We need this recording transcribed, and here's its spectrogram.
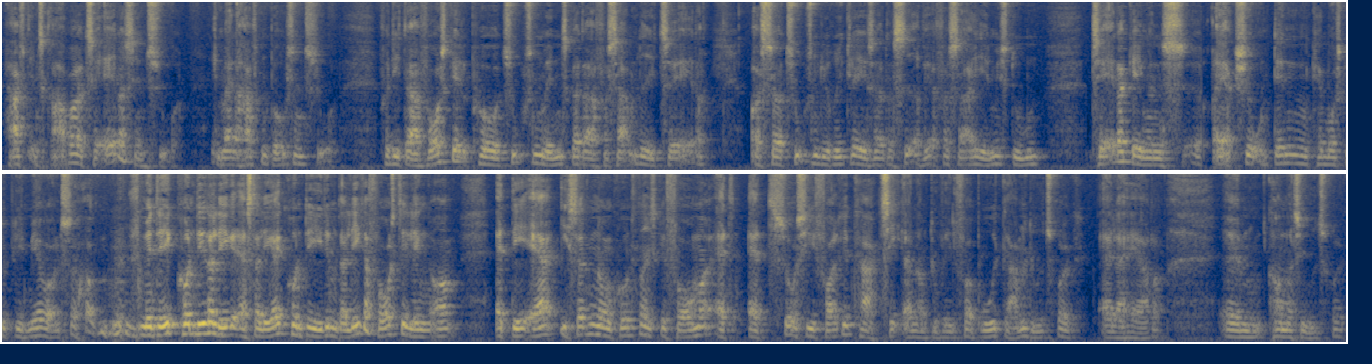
haft en skrappere teatercensur, end man har haft en bogcensur. Fordi der er forskel på 1000 mennesker, der er forsamlet i et teater, og så 1000 lyriklæsere, der sidder hver for sig hjemme i stuen. Teatergængernes øh, reaktion, den kan måske blive mere voldsom. Men det er ikke kun det, der ligger, altså der ligger ikke kun det i det, men der ligger forestillingen om, at det er i sådan nogle kunstneriske former, at, at så at sige folkekarakteren, om du vil, for at bruge et gammelt udtryk, eller herter, øhm, kommer til udtryk.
